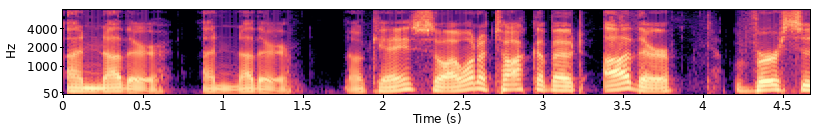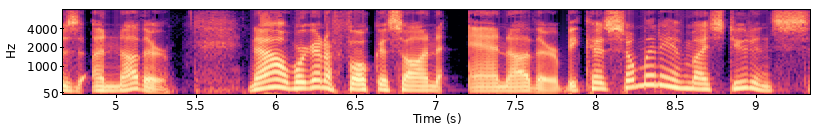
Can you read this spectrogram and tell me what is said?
Another, another. Okay, so I want to talk about other versus another. Now we're going to focus on another because so many of my students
